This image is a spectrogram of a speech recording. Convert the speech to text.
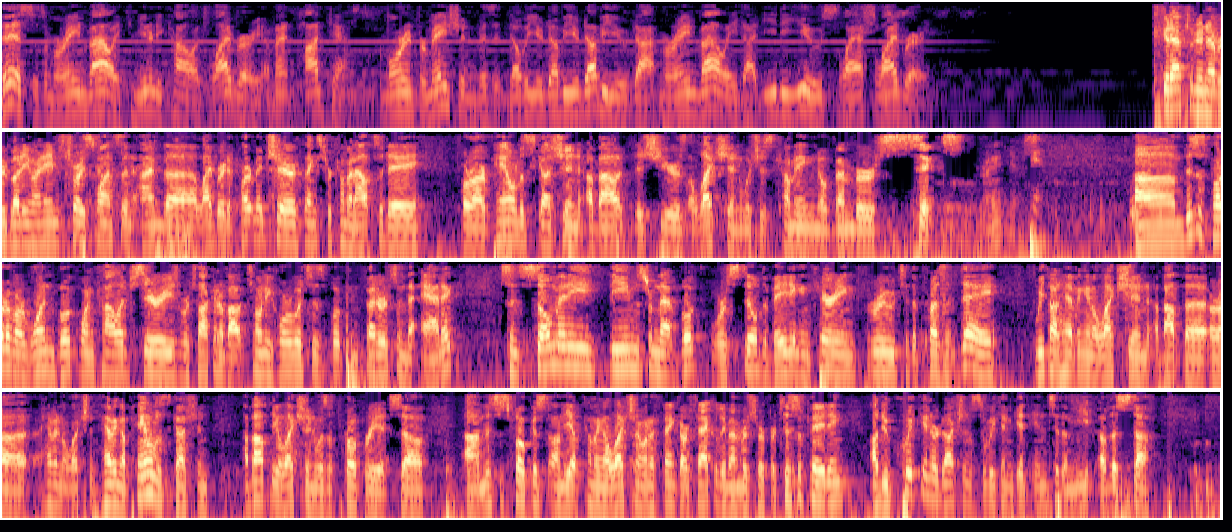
This is a Moraine Valley Community College Library event podcast. For more information, visit www.morainevalley.edu/library. Good afternoon, everybody. My name is Troy Swanson. I'm the library department chair. Thanks for coming out today for our panel discussion about this year's election, which is coming November 6th, right? Yes. yes. Um, this is part of our One Book, One College series. We're talking about Tony Horwitz's book, Confederates in the Attic since so many themes from that book we're still debating and carrying through to the present day, we thought having an election about the, or uh, having an election, having a panel discussion about the election was appropriate. So um, this is focused on the upcoming election. I want to thank our faculty members for participating. I'll do quick introductions so we can get into the meat of the stuff.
